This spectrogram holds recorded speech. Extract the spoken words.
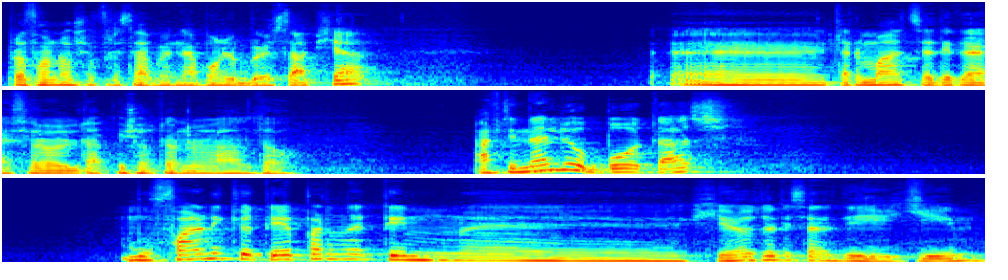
Προφανώς ο Verstappen ήταν πολύ μπροστά πια. Ε, τερμάτισε 10 δευτερόλεπτα πίσω από τον Ολλανδό. Απ' την άλλη, ο Bottas μου φάνηκε ότι έπαιρνε την ε, χειρότερη στρατηγική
